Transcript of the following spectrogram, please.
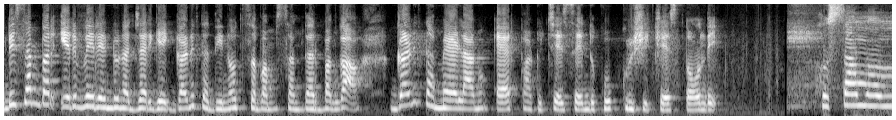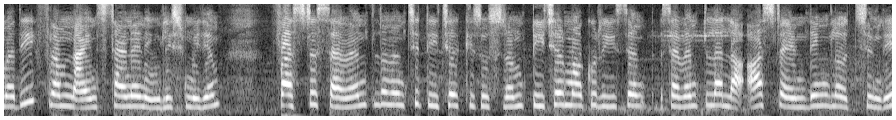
డిసెంబర్ ఇరవై రెండున జరిగే గణిత దినోత్సవం సందర్భంగా గణిత మేళాను ఏర్పాటు చేసేందుకు కృషి చేస్తోంది. Hussam Mohammadi from ninth standard English medium first సెవెంత్లో నుంచి టీచర్కి చూస్తున్నాం. టీచర్ మాకు రీసెంట్ సెవెంత్లో లాస్ట్ ఎండింగ్లో వచ్చింది.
